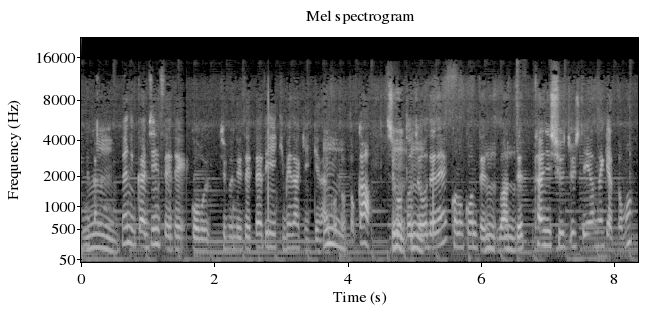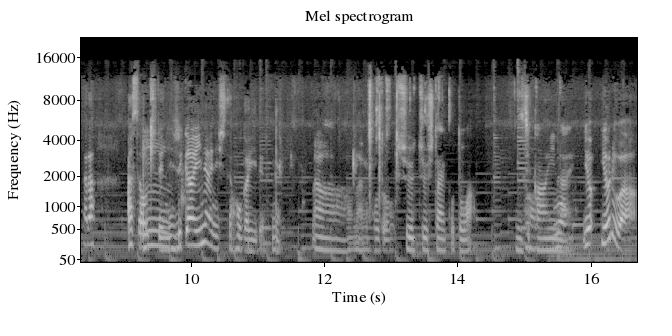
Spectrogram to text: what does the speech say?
なんかうん。何か人生でこう自分で絶対的に決めなきゃいけないこととか、仕事上でね、このコンテンツは絶対に集中してやんなきゃと思ったら朝起きてうん2時間以内にした方がいいですね。ああ、なるほど。集中したいことは2時間以内。よ夜は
